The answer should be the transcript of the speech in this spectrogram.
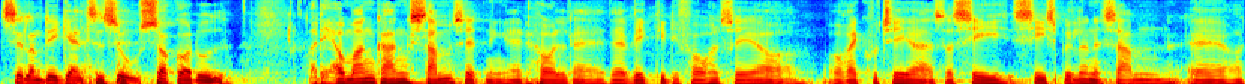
selvom det ikke altid så så godt ud. Og det er jo mange gange sammensætning af et hold, der, der er vigtigt i forhold til at, at rekruttere, altså se, se spillerne sammen. Øh, og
